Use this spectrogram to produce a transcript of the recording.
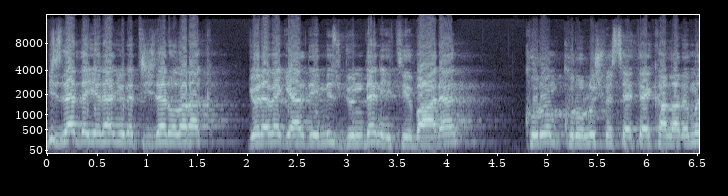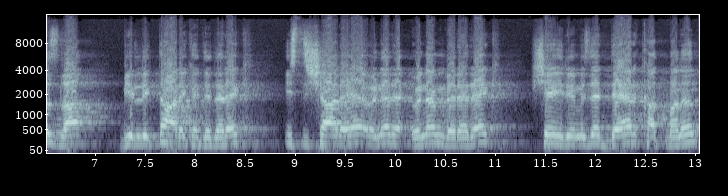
Bizler de yerel yöneticiler olarak göreve geldiğimiz günden itibaren kurum, kuruluş ve STK'larımızla birlikte hareket ederek, istişareye önere, önem vererek şehrimize değer katmanın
